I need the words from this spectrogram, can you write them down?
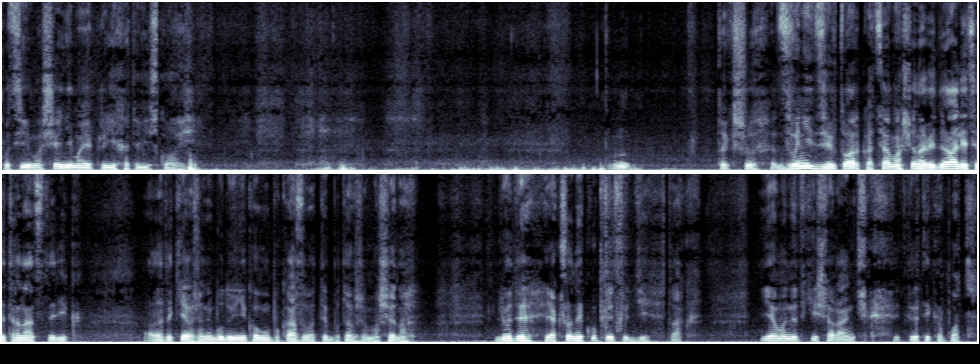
По цій машині має приїхати військовий. Так що дзвоніть з вівторка. Ця машина в ідеалі це 13 рік. Але таке вже не буду нікому показувати, бо це вже машина. Люди, якщо не куплять, тоді так. Є в мене такий шаранчик, відкритий капот.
